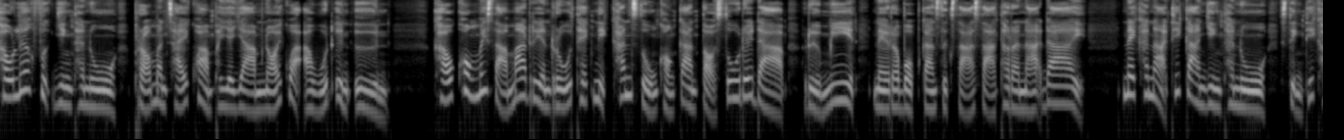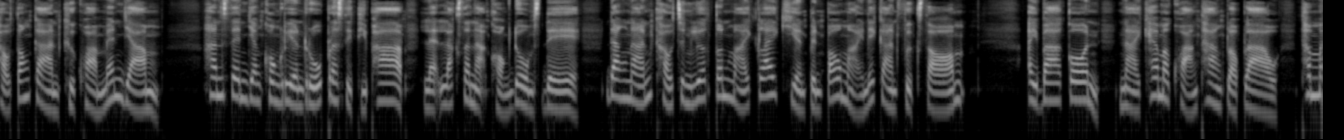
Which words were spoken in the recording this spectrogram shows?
เขาเลือกฝึกยิงธนู เพราะมันใช้ความพยายามน้อยกว่าอาวุธอื่น ๆ เขาคงไม่สามารถเรียนรู้เทคนิคขั้นสูงของการต่อสู้ด้วยดาบ หรือมีด ในระบบการศึกษาสาธารณะได้ ในขณะที่การยิงธนูสิ่งที่เขาต้องการคือความแม่นยำฮันเซนยังคงเรียนรู้ประสิทธิภาพและลักษณะของโดมส์เดย์ ดังนั้นเขาจึงเลือกต้นไม้ใกล้เคียงเป็นเป้าหมายในการฝึกซ้อม ไอ้บ้าก้น นายแค่มาขวางทางเปล่าๆทำไม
